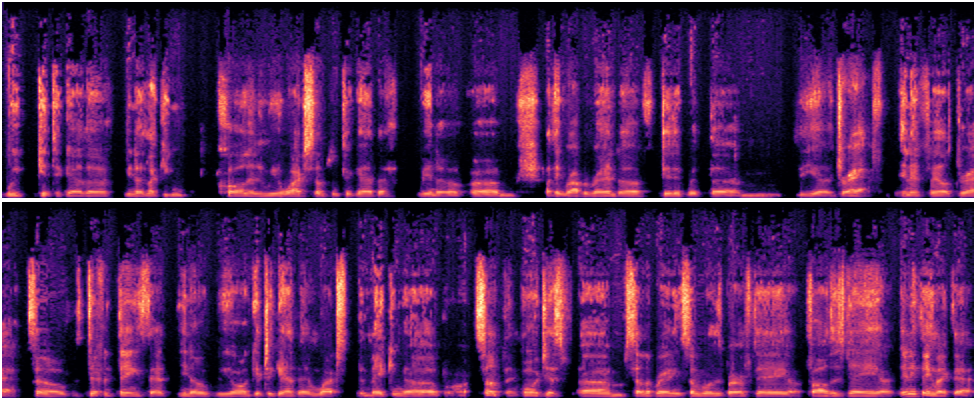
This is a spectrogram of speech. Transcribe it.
We get together, you know, like you can call in and we watch something together. You know, um, I think Robert Randolph did it with um, the uh, draft, NFL draft. So different things that you know we all get together and watch the making of, or something, or just um, celebrating someone's birthday or Father's Day or anything like that.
